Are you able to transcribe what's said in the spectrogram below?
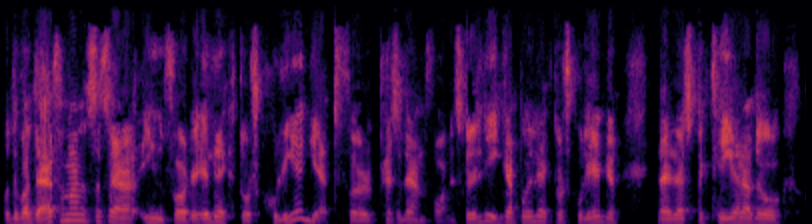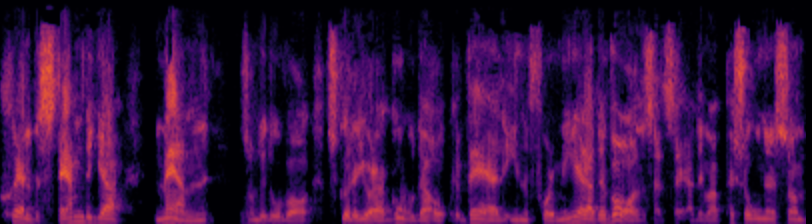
Och det var därför man så att säga införde elektorskollegiet för presidentvalet. Det skulle ligga på elektorskollegiet där respekterade och självständiga män som det då var, skulle göra goda och välinformerade val så att säga. Det var personer som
